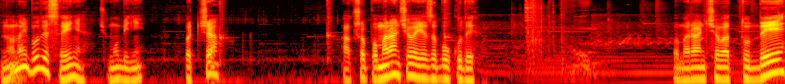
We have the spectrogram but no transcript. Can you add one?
Ну, най буде синя. Чому б і ні? Хоча. А якщо помаранчева, я забув куди. Помаранчева туди.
